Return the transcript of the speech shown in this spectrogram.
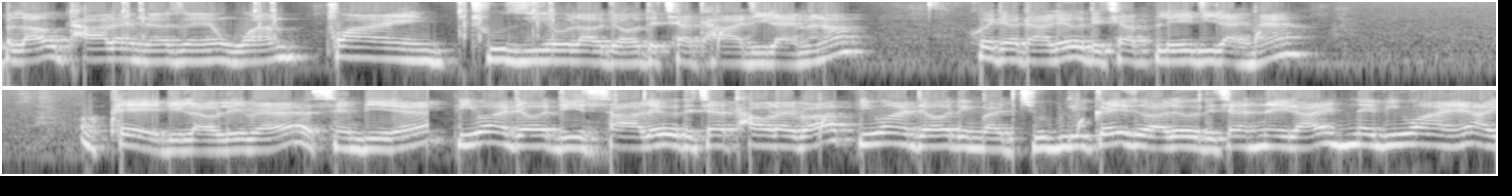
ဘယ်လောက်ထားလိုက်မလဲဆိုရင်1.20လောက်ကျွန်တော်တစ်ချက်ထားကြည့်လိုက်မယ်နော်ခွေကြဒါလေးကိုတစ်ချက် play ကြည့်လိုက်မယ် โอเคဒီလောက်လေးပဲအဆင်ပြေတယ်ပြီးတော့ကျွန်တော်ဒီစာလေးကိုတစ်ချက်ထောက်လိုက်ပါပြီးတော့ကျွန်တော်ဒီမှာ duplicate ဆိုတာလေးကိုတစ်ချက်နှိပ်လိုက်နှိပ်ပြီးသွားရင်အဲ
